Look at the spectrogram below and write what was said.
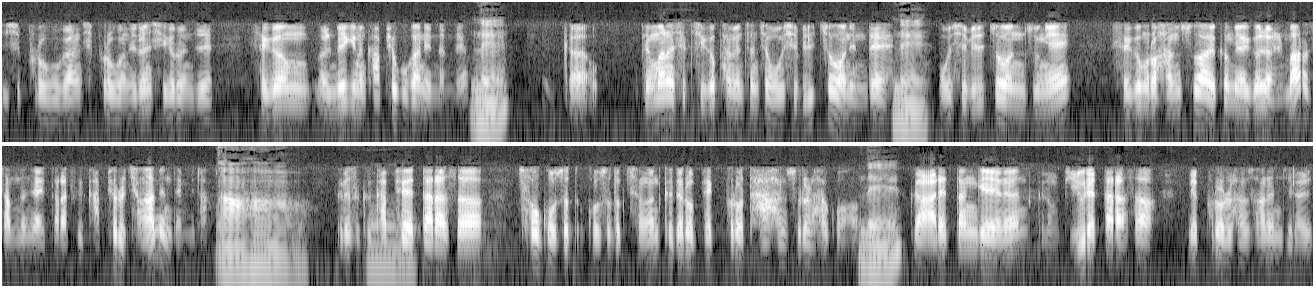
20% 구간, 10% 구간, 이런 식으로 이제 세금을 매기는 가표 구간이 있는데요. 네. 그러니까 100만 원씩 지급하면 전체 51조 원인데, 네. 51조 원 중에 세금으로 환수할 금액을 얼마로 잡느냐에 따라서 그 가표를 정하면 됩니다. 아하. 그래서 그 가표에 따라서 초고소득 고소득층은 그대로 100%다 환수를 하고 네. 그 아래 단계는 그런 비율에 따라서 몇 프로를 환수하는지를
